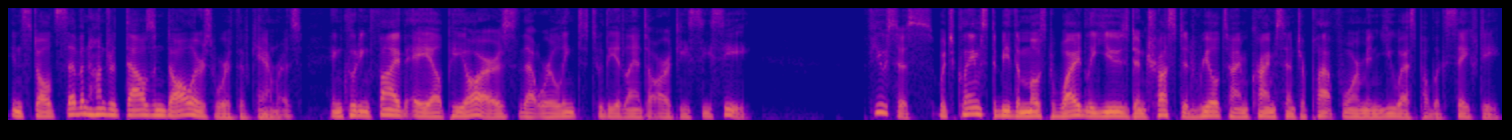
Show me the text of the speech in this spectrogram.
installed $700,000 worth of cameras, including five ALPRs that were linked to the Atlanta RTCC. Fusus, which claims to be the most widely used and trusted real time crime center platform in U.S. public safety,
